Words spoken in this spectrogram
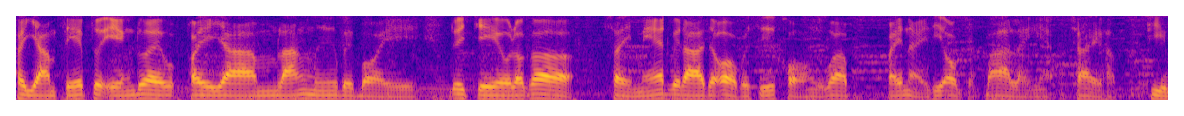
พยายามเซฟตัวเองด้วยพยายามล้างมือบ่อยๆ ด้วยเจลแล้วก็ ใส่แมสเวลาจะออกไปซื้อของหรือว่าไปไหนที่ออกจากบ้านอะไรเงี้ยใช่ครับ ทีม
